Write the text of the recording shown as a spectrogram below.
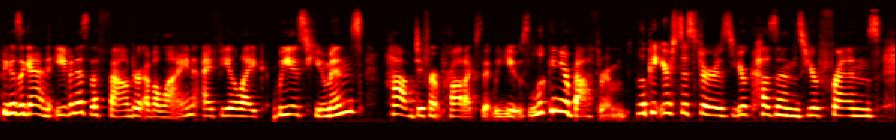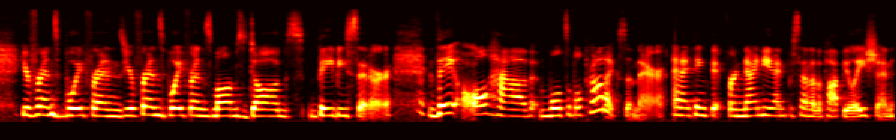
because again, even as the founder of a line, I feel like we as humans have different products that we use. Look in your bathroom. Look at your sisters, your cousins, your friends, your friends' boyfriends, your friends' boyfriends, moms, dogs, Babysitter. They all have multiple products in there. And I think that for 99% of the population,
